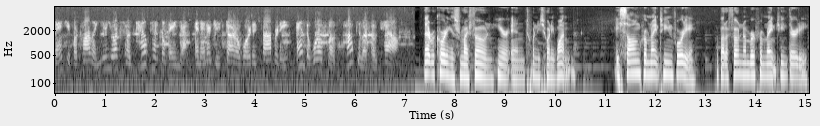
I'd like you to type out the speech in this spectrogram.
Thank you for calling New York's Hotel Pennsylvania, an Energy Star awarded property and the world's most popular hotel. That recording is from my phone here in 2021. A song from 1940 about a phone number from 1930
